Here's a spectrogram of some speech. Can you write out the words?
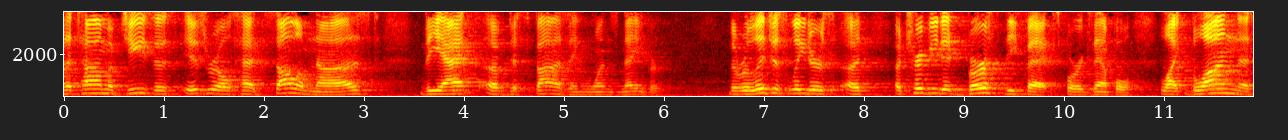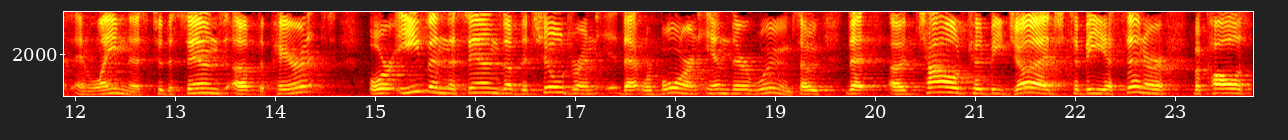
the time of Jesus, Israel had solemnized the act of despising one's neighbor. The religious leaders uh, attributed birth defects, for example, like blindness and lameness, to the sins of the parents or even the sins of the children that were born in their womb. So that a child could be judged to be a sinner because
